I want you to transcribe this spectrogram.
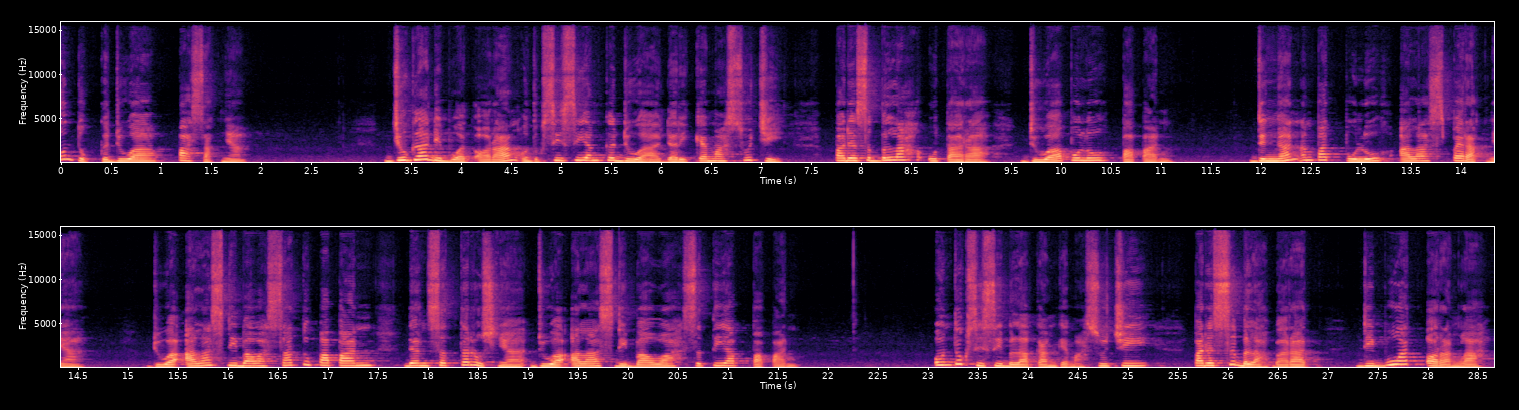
untuk kedua pasaknya. Juga dibuat orang untuk sisi yang kedua dari kemah suci pada sebelah utara dua puluh papan, dengan empat puluh alas peraknya dua alas di bawah satu papan, dan seterusnya dua alas di bawah setiap papan. Untuk sisi belakang kemah suci, pada sebelah barat, dibuat oranglah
